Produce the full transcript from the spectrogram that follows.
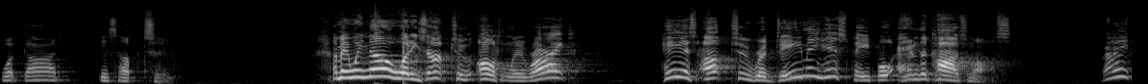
what God is up to. I mean, we know what He's up to ultimately, right? He is up to redeeming His people and the cosmos. Right?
